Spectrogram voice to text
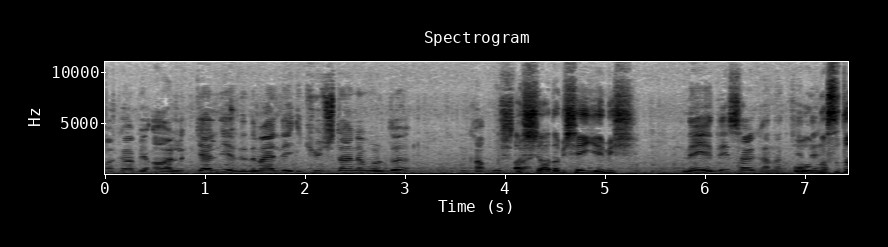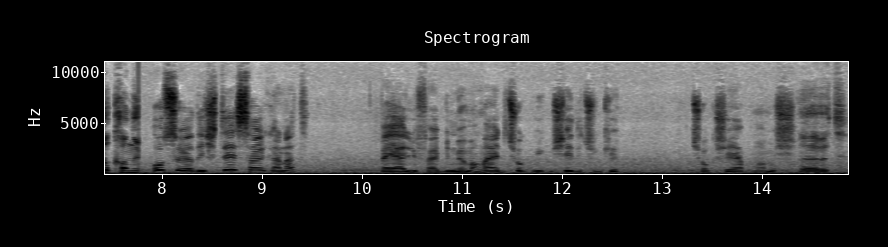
Bak abi ağırlık geldi ya dedim elde 2-3 tane vurdu. Kapmışlar. Aşağıda bir şey yemiş. Ne yedi? Sarı kanat yedi. O nasıl da kanıyor? O sırada işte sarı kanat veya lüfer bilmiyorum ama elde çok büyük bir şeydi çünkü çok şey yapmamış. Evet.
